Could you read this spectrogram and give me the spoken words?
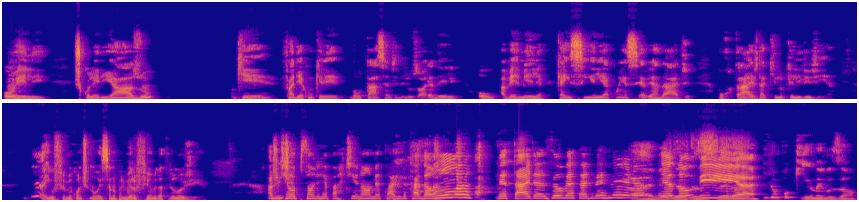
Ou ele escolheria a azul, que faria com que ele voltasse à vida ilusória dele, ou a vermelha, que aí sim ele ia conhecer a verdade por trás daquilo que ele vivia. E aí o filme continua. Esse é no primeiro filme da trilogia. A gente tinha a opção de repartir, não, metade de cada uma, metade azul, metade vermelha. Ai, Resolvia. Viver um pouquinho na ilusão.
